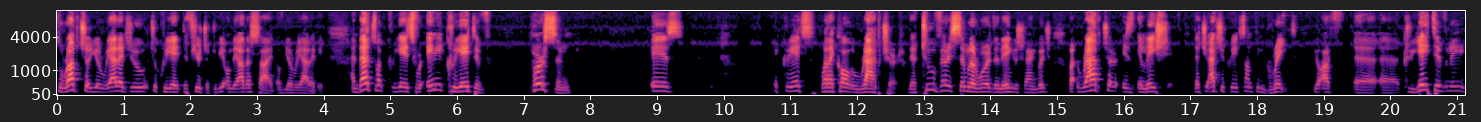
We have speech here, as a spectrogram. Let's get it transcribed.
to rupture your reality to, to create the future, to be on the other side of your reality. And that's what creates for any creative person is it creates what I call rapture. There are two very similar words in the English language, but rapture is elation, that you actually create something great. You are uh, uh, creatively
